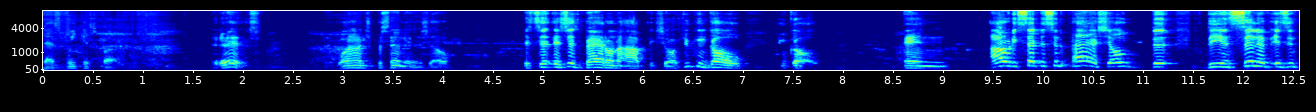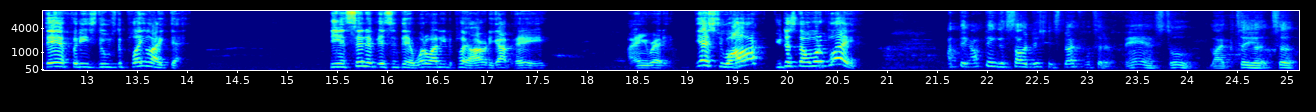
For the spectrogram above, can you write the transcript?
That's weak as fuck." It is. 100% is, yo. It's just, it's just bad on the optics, yo. If you can go, you go. And I already said this in the past, yo. The the incentive isn't there for these dudes to play like that. The incentive isn't there. What do I need to play? I already got paid. I ain't ready. Yes, you are. You just don't want to play. I think I think it's so disrespectful to the fans too. Like to your to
